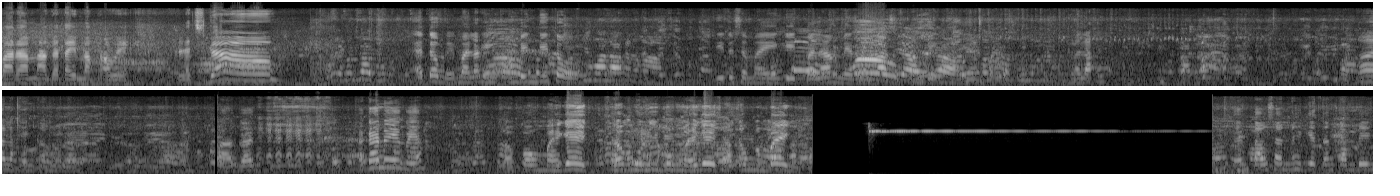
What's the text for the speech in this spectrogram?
para maaga tayo makauwi. Let's go! Eto, may malaking kambing dito. Dito sa may gate pa lang, meron akong kambing. Ayan. Malaki. Malaking kambing. Pagad. Agano yan, kuya? Sampung mahigit. Sampung libong mahigit. Itong kambing. 10,000 mahigit ang kambing.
